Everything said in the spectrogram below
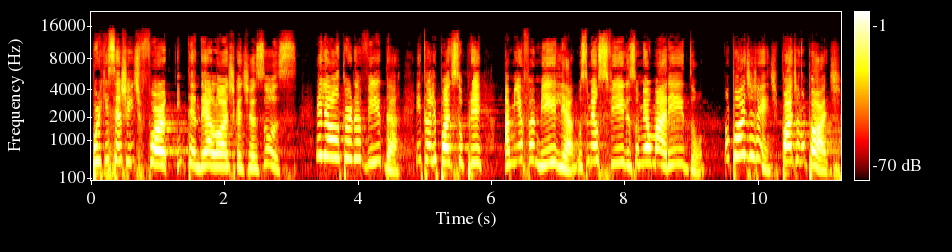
Porque se a gente for entender a lógica de Jesus, ele é o autor da vida. Então ele pode suprir a minha família, os meus filhos, o meu marido. Não pode, gente? Pode ou não pode?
